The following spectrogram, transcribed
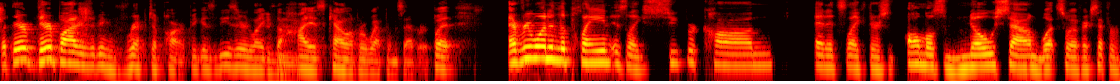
but their their bodies are being ripped apart because these are like the Mhm. highest caliber weapons ever. But everyone in the plane is like super calm. And it's like there's almost no sound whatsoever except for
